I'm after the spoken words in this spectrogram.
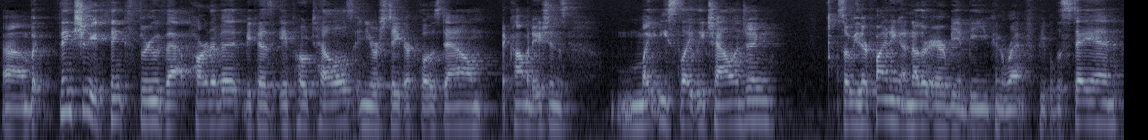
Um, but make sure you think through that part of it because if hotels in your state are closed down, accommodations might be slightly challenging. So either finding another Airbnb you can rent for people to stay in,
